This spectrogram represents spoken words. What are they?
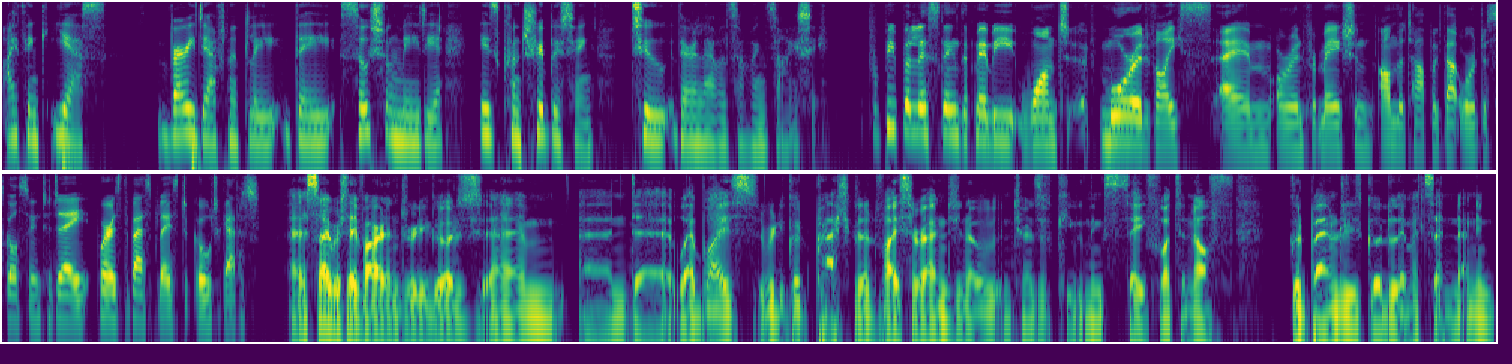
I think, yes, very definitely the social media is contributing to their levels of anxiety for people listening that maybe want more advice um, or information on the topic that we're discussing today, where's the best place to go to get it? Uh, CyberSafe Ireland really good, um, and uh, WebWise really good practical advice around you know in terms of keeping things safe, what's enough, good boundaries, good limits, and, and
